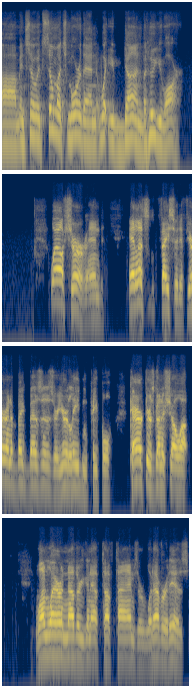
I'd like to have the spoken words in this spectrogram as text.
Um, and so it's so much more than what you've done, but who you are. Well, sure. And, and let's face it, if you're in a big business or you're leading people, character is going to show up one way or another. You're going to have tough times or whatever it is,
